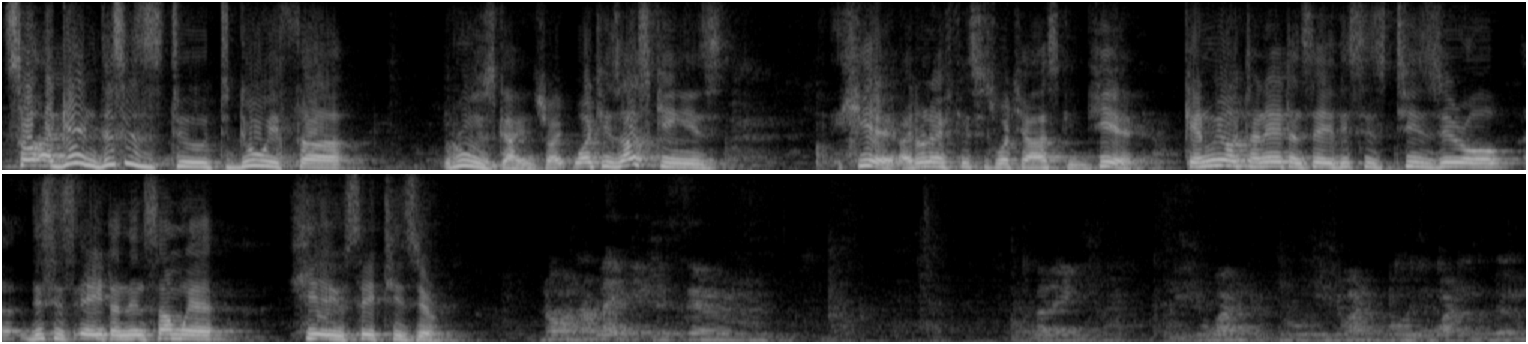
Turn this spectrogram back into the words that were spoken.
So again, this is to, to do with uh, rules, guys, right? What he's asking is here. I don't know if this is what you're asking. Here, can we alternate and say this is T0, uh, this is 8, and then somewhere here you say T0? No, not like in the same, but like if you want to do, if you want to go with one of them.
